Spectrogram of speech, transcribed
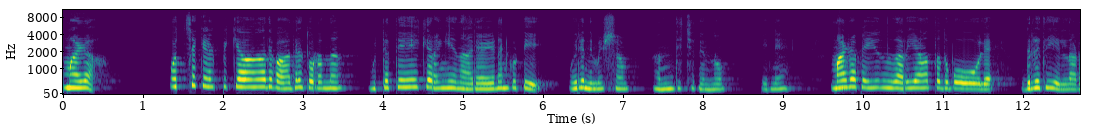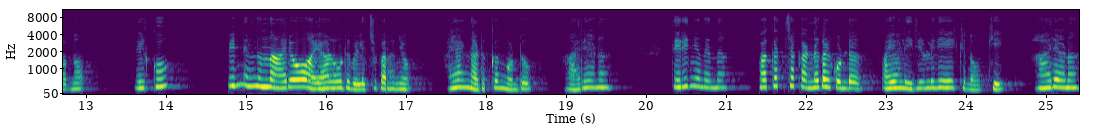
മഴ. ഒച്ച കേൾപ്പിക്കാതെ വാതിൽ തുറന്ന് മുറ്റത്തേക്കിറങ്ങിയ നാരായണൻകുട്ടി ഒരു നിമിഷം അന്തിച്ചു നിന്നു. പിന്നെ മഴ പെയ്യുന്നതറിയാത്തതുപോലെ ധൃതിയിൽ നടന്നു. നിൽക്കൂ. പിന്നിൽ നിന്ന് ആരോ അയാളോട് വിളിച്ചു പറഞ്ഞു. അയാൾ നടുക്കം കൊണ്ടു. ആരാണ്? തിരിഞ്ഞു നിന്ന് പകച്ച കണ്ണുകൾ കൊണ്ട് അയാൾ ഇരുളിലേക്ക് നോക്കി. ആരാണ്?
